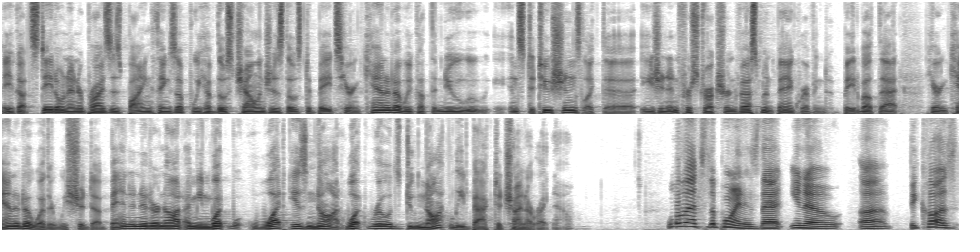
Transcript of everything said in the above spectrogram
Uh, you've got state-owned enterprises buying things up. We have those challenges, those debates here in Canada. We've got the new institutions like the Asian Infrastructure Investment Bank. We're having a debate about that here in Canada, whether we should abandon it or not. I mean, what what is not? What roads do not lead back to China right now? Well, that's the point. Is that you know uh, because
